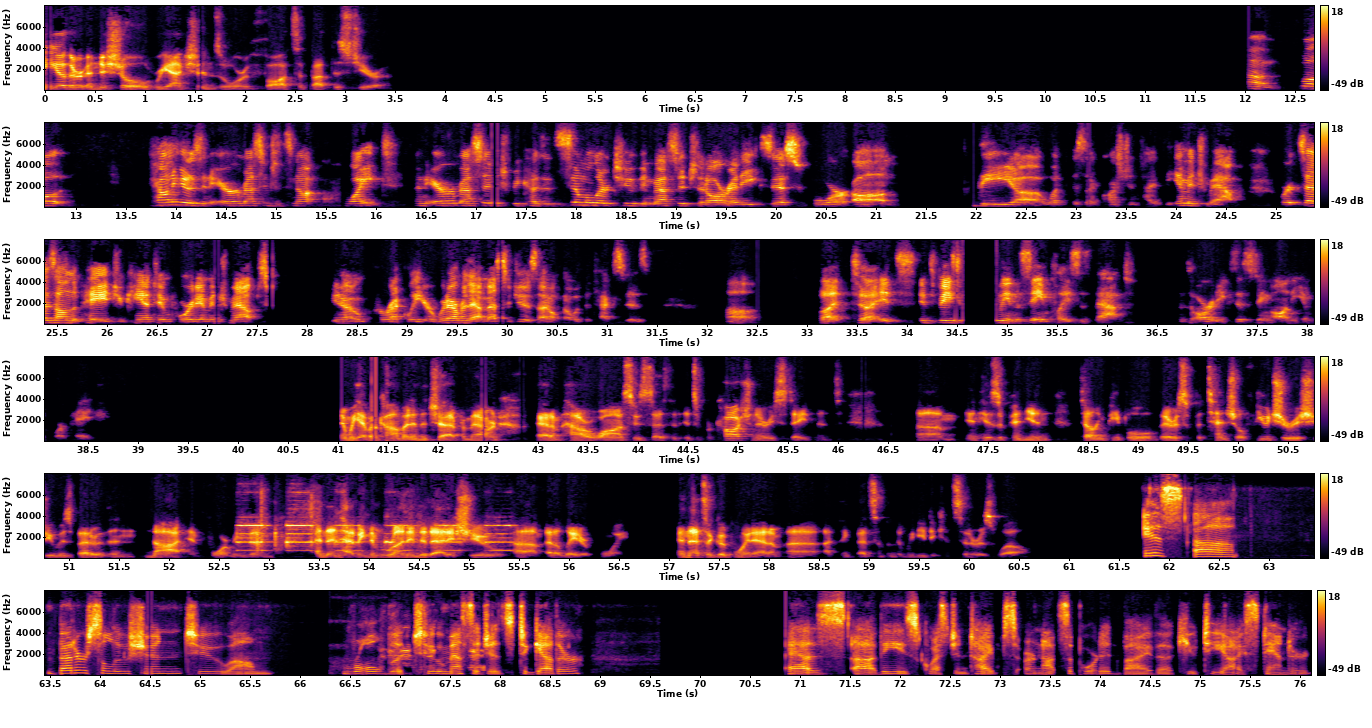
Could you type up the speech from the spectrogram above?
Any other initial reactions or thoughts about this JIRA? Um, well, counting it as an error message, it's not quite an error message because it's similar to the message that already exists for um, the, uh, what is that question type? The image map, where it says on the page you can't import image maps, you know, correctly or whatever that message is. I don't know what the text is. Uh, but uh, it's it's basically in the same place as that. It's already existing on the import page. And we have a comment in the chat from Aaron, Adam Hauerwas who says that it's a precautionary statement. Um, in his opinion, telling people there's a potential future issue is better than not informing them and then having them run into that issue um, at a later point. And that's a good point, Adam. Uh, I think that's something that we need to consider as well. Is a better solution to um, roll the two messages together as uh, these question types are not supported by the QTI standard?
